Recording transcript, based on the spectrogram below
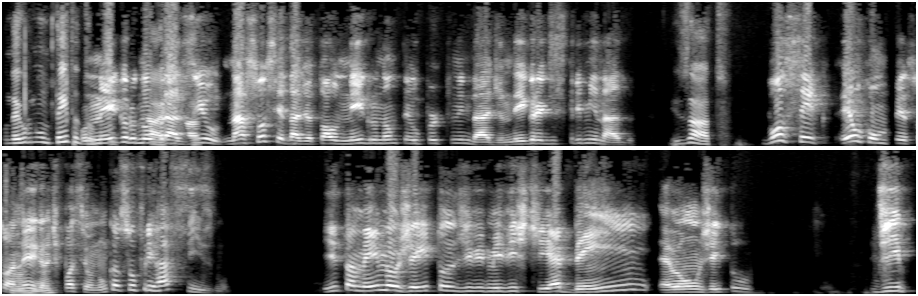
o negro não tem tanta O negro no Brasil, na sociedade atual, o negro não tem oportunidade. O negro é discriminado. sabe? Exato. Você, eu como pessoa Uhum. negra, tipo assim, eu nunca sofri racismo. E também meu jeito de me vestir é bem, é um jeito de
